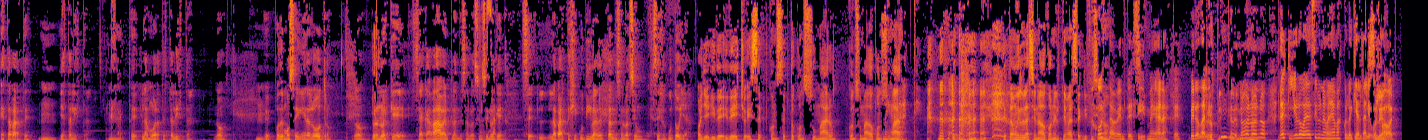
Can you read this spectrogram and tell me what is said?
esta parte Mm. ya está lista. Mm. Exacto. Eh, la muerte está lista, ¿no? Mm. Eh, podemos seguir a lo otro, ¿no? Pero no es que se acababa el plan de salvación, sino que se- la parte ejecutiva del plan de salvación que se ejecutó ya. Oye, y de, y de hecho ese concepto consumaro, consumado, Me consumar, ganaste. está muy relacionado con el tema del sacrificio, ¿no? Justamente, sí, Sí. me ganaste. Pero dale. Pero explícalo, No, no, no, no. No, es que yo lo voy a decir de una manera más coloquial. Dale, por Excelente. favor.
